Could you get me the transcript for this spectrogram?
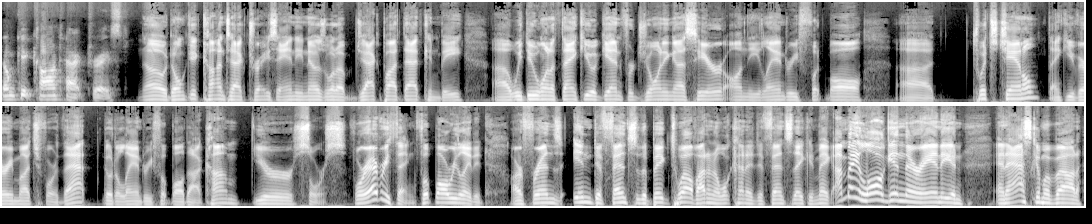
don't get contact traced. No, don't get contact traced. Andy knows what a jackpot that can be. Uh, we do want to thank you again for joining us here on the Landry Football uh, Twitch channel. Thank you very much for that. Go to LandryFootball.com, your source for everything football related. Our friends in defense of the Big 12. I don't know what kind of defense they can make. I may log in there, Andy, and, and ask them about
